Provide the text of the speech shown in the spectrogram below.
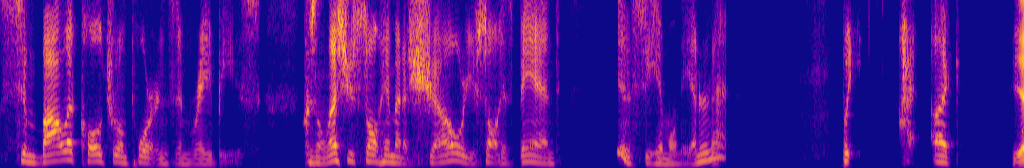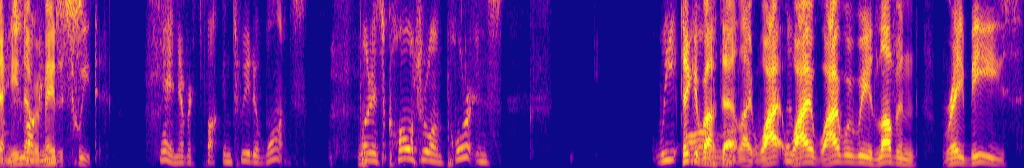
symbolic cultural importance in Raybeez. Because unless you saw him at a show or you saw his band, you didn't see him on the internet. But I like, Yeah, I'm he never made a tweet. yeah, he never fucking tweeted once. But his cultural importance, we Think about that. Like, why, look- why, why were we loving Raybeez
